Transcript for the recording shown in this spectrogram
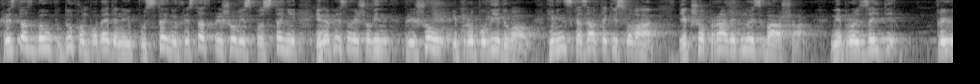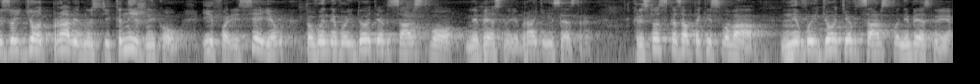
Христос був духом поведений в пустиню. Христос прийшов із пустині, і написано, що Він прийшов і проповідував. І Він сказав такі слова: якщо праведність ваша не произойде, произойдет праведности книжников и фарисеев, то ви не войдете в Царство Небесне, браті і сестри. Христос сказав такі слова: не войдете в Царство Небесне.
